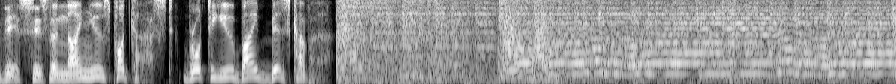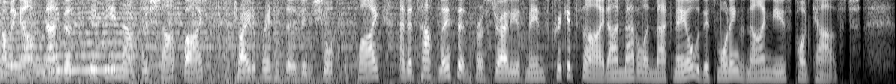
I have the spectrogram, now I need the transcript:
This is the Nine News Podcast, brought to you by BizCover. Coming up, neighbours step in after shark bite, trade apprentices in short supply, and a tough lesson for Australia's men's cricket side. I'm Madeline McNeil with this morning's Nine News Podcast.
